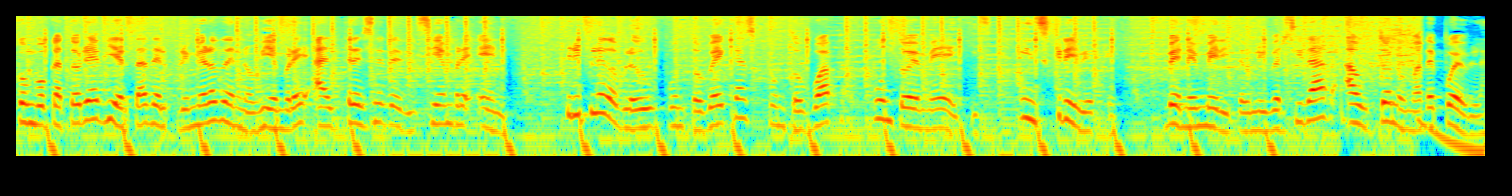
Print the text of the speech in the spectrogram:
Convocatoria abierta del 1 de noviembre al 13 de diciembre en www.becas.wap.mx. Inscríbete. Benemérita Universidad Autónoma de Puebla.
